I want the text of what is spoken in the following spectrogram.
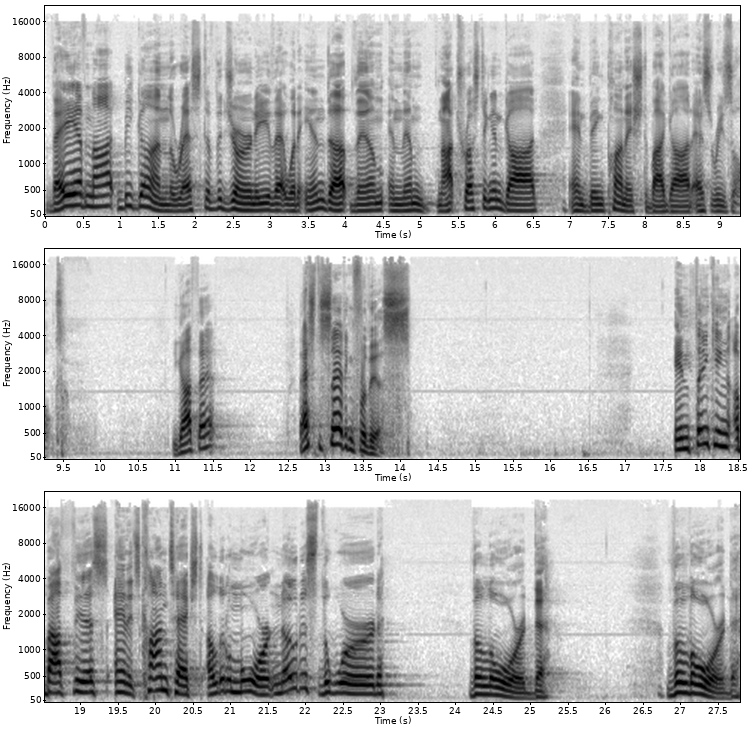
They have not begun the rest of the journey that would end up them and them not trusting in God and being punished by God as a result. You got that? That's the setting for this. In thinking about this and its context a little more, notice the word the Lord. The Lord.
